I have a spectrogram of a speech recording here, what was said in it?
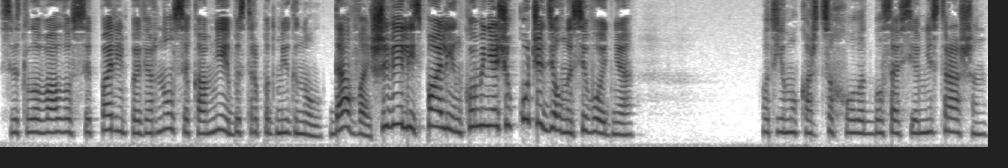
Светловолосый парень повернулся ко мне и быстро подмигнул. «Давай, шевелись, Полинка, у меня еще куча дел на сегодня!» Вот ему, кажется, холод был совсем не страшен.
